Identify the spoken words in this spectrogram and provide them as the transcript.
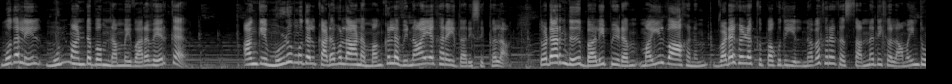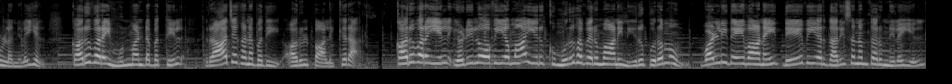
முதலில் முன் மண்டபம் நம்மை வரவேற்க அங்கே முழு முதல் கடவுளான மங்கள விநாயகரை தரிசிக்கலாம். தொடர்ந்து பலிபீடம் மயில் வாகனம் வடகிழக்கு பகுதியில் நவகிரக சன்னதிகள் அமைந்துள்ள நிலையில் கருவறை முன்மண்டபத்தில் ராஜகணபதி அருள் பாலிக்கிறார். கருவறையில் எழிலோவியமாய் இருக்கும் முருகபெருமானின் இருபுறமும் வள்ளி தெய்வானை தேவியர் தரிசனம் தரும் நிலையில்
